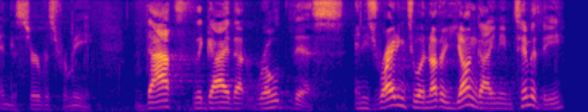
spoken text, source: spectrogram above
into service for me. That's the guy that wrote this. And he's writing to another young guy named Timothy.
